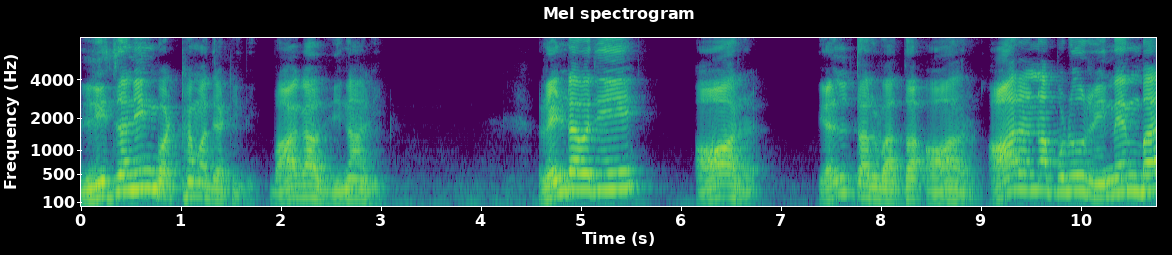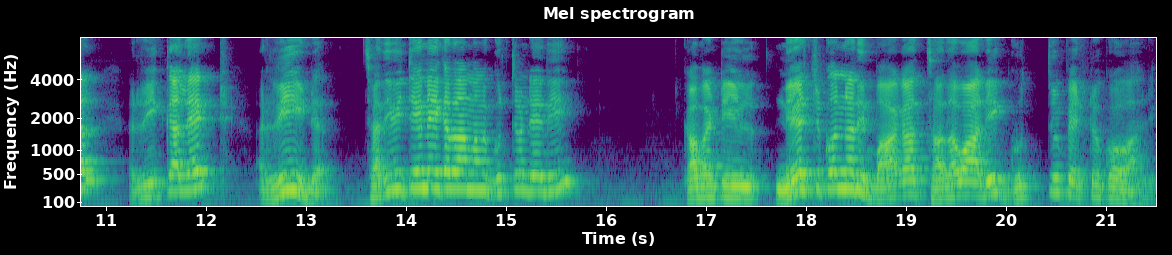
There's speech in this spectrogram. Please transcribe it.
లిజనింగ్ మొట్టమొదటిది బాగా వినాలి. రెండవది ఆర్ ఎల్ తర్వాత ఆర్. ఆర్ అన్నప్పుడు రిమెంబర్ రికలెక్ట్ రీడ్. చదివితేనే కదా మనకు గుర్తుండేది. కాబట్టి నేర్చుకున్నది బాగా చదవాలి గుర్తు పెట్టుకోవాలి.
